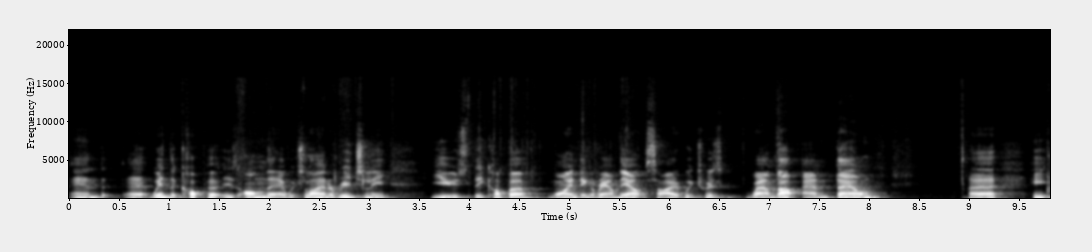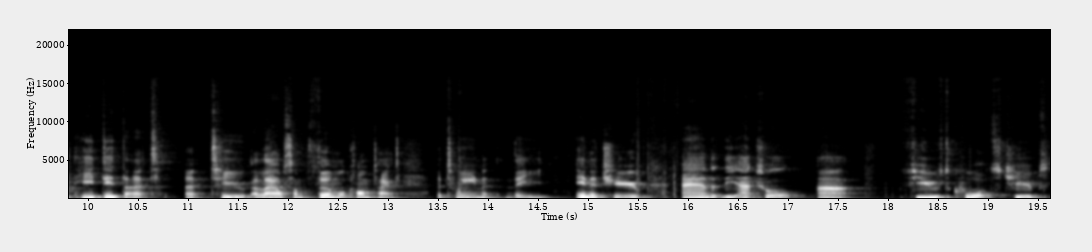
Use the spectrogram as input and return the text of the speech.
and uh, when the copper is on there, which Lion originally used the copper winding around the outside, which was wound up and down. Uh, he, he did that uh, to allow some thermal contact between the inner tube and the actual uh, fused quartz tubes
